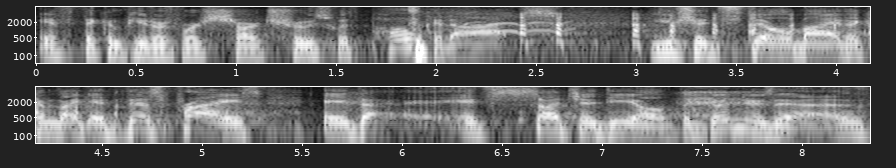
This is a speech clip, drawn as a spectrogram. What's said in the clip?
if the computers were chartreuse with polka dots, you should still buy the, like at this price, it, uh, it's such a deal. The good news is,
